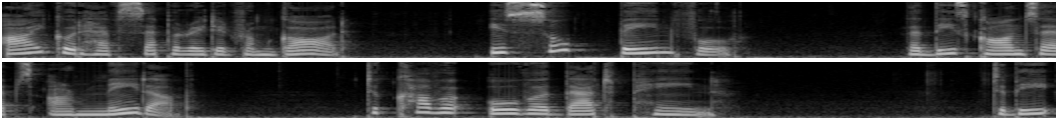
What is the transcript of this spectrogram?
I could have separated from God is so painful that these concepts are made up to cover over that pain, to be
